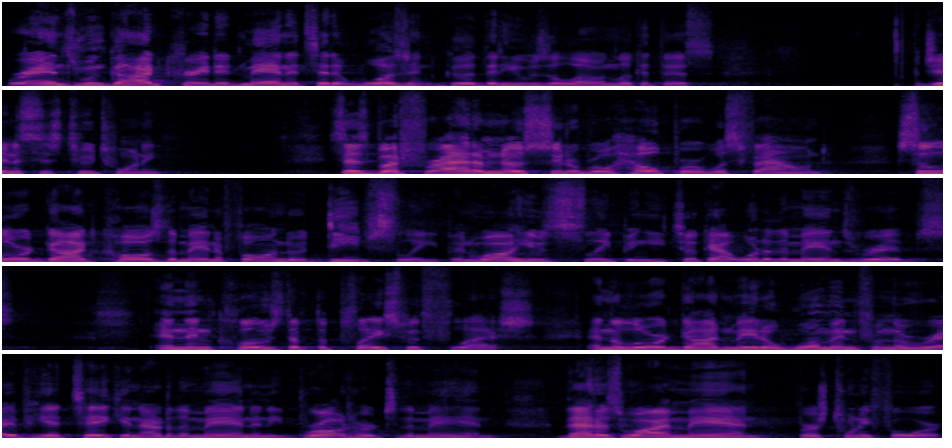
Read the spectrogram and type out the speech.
friends. When God created man, it said it wasn't good that he was alone. Look at this. Genesis 2:20. It says, But for Adam no suitable helper was found. So the Lord God caused the man to fall into a deep sleep. And while he was sleeping, he took out one of the man's ribs and then closed up the place with flesh. And the Lord God made a woman from the rib he had taken out of the man, and he brought her to the man. That is why man, verse 24,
